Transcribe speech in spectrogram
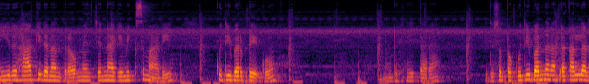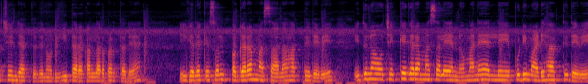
ನೀರು ಹಾಕಿದ ನಂತರ ಒಮ್ಮೆ ಚೆನ್ನಾಗಿ ಮಿಕ್ಸ್ ಮಾಡಿ ಕುದಿ ಬರಬೇಕು. ನೋಡಿ, ಈ ಥರ ಇದು ಸ್ವಲ್ಪ ಕುದಿ ಬಂದ ನಂತರ ಕಲ್ಲರ್ ಚೇಂಜ್ ಆಗ್ತದೆ ನೋಡಿ, ಈ ಥರ ಕಲ್ಲರ್ ಬರ್ತದೆ. ಈಗ ಅದಕ್ಕೆ ಸ್ವಲ್ಪ ಗರಂ ಮಸಾಲ ಹಾಕ್ತಿದ್ದೇವೆ. ಇದು ನಾವು ಚಕ್ಕೆ ಗರಂ ಮಸಾಲೆಯನ್ನು ಮನೆಯಲ್ಲೇ ಪುಡಿ ಮಾಡಿ ಹಾಕ್ತಿದ್ದೇವೆ.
